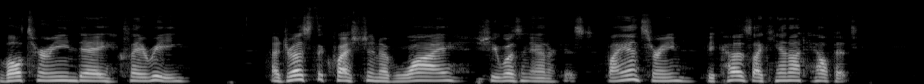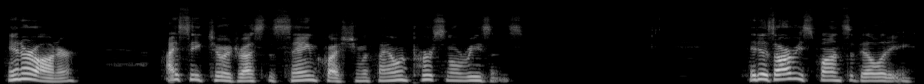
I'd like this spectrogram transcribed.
Voltairine de Cleyre, addressed the question of why she was an anarchist by answering, Because I cannot help it. In her honor, I seek to address the same question with my own personal reasons. It is our responsibility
